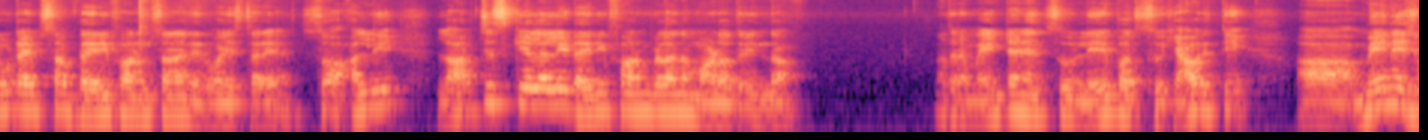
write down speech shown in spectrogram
ಟೂ ಟೈಪ್ಸ್ ಆಫ್ ಡೈರಿ ಫಾರ್ಮ್ಸನ್ನು ನಿರ್ವಹಿಸ್ತಾರೆ. ಸೊ ಅಲ್ಲಿ ಲಾರ್ಜ್ ಸ್ಕೇಲಲ್ಲಿ ಡೈರಿ ಫಾರ್ಮ್ಗಳನ್ನು ಮಾಡೋದ್ರಿಂದ ಅದರ ಮೇಂಟೆನೆನ್ಸು ಲೇಬರ್ಸು ಯಾವ ರೀತಿ ಮೇನೇಜ್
